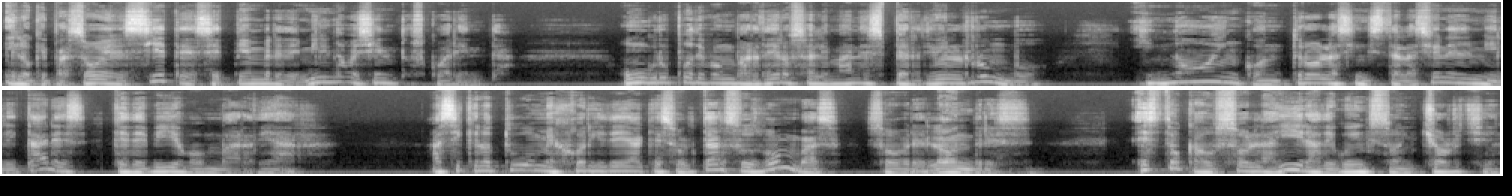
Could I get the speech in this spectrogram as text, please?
Y lo que pasó el 7 de septiembre de 1940. Un grupo de bombarderos alemanes perdió el rumbo y no encontró las instalaciones militares que debía bombardear así que no tuvo mejor idea que soltar sus bombas sobre Londres. Esto causó la ira de Winston Churchill,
